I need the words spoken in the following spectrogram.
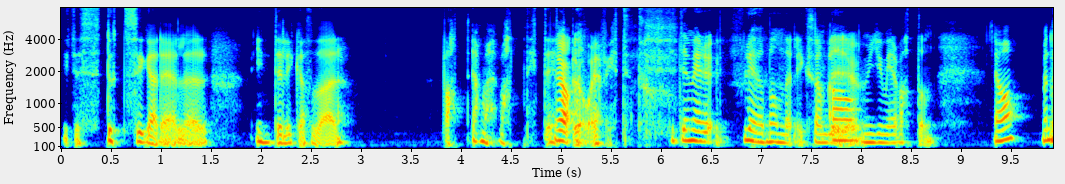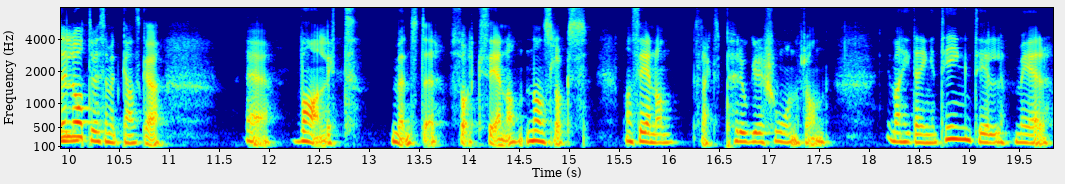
lite studsigare eller inte lika sådär vatt, ja, vattnigt. Är Ja. bra, jag vet inte. Lite mer flödande liksom blir Ja. det ju mer vatten. Ja, men det Mm. låter väl som ett ganska eh, vanligt mönster. Folk ser någon, någon slags, man ser någon slags progression från man hittar ingenting till mer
